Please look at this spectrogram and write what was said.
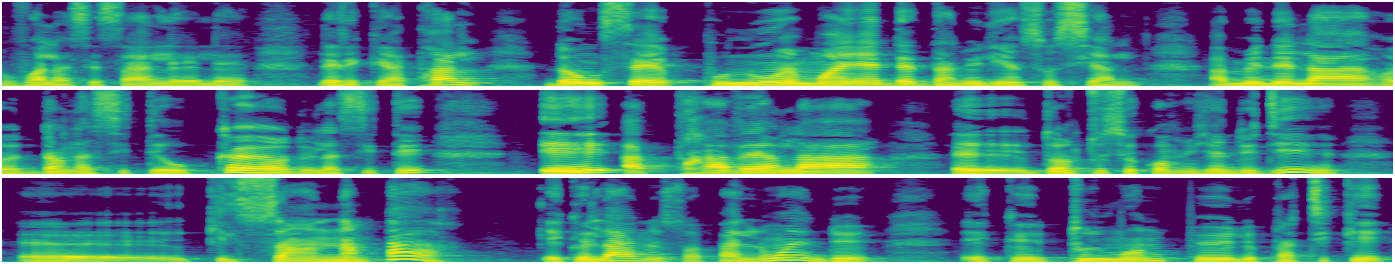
Voilà, c'est ça, les, les, les récréatrales. Donc, c'est pour nous un moyen d'être dans le lien social, amener l'art dans la cité, au cœur de la cité, et à travers l'art, euh, dans tout ce qu'on vient de dire, euh, qu'ils s'en emparent et que l'art ne soit pas loin d'eux et que tout le monde peut le pratiquer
